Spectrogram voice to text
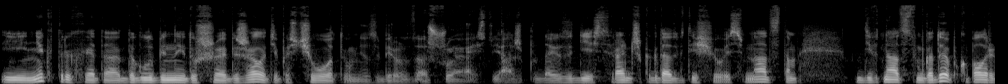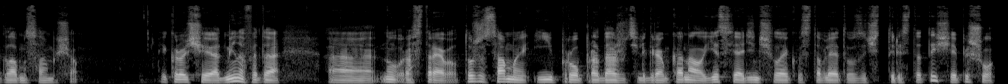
И некоторых это до глубины души обижало, типа, с чего ты у меня заберешь за 6, я же продаю за 10. Раньше, когда в 2018 2019 году я покупал рекламу сам еще. И, короче, админов это э, ну, расстраивал. То же самое и про продажу телеграм-канала. Если один человек выставляет его за 400 тысяч, я пишу,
